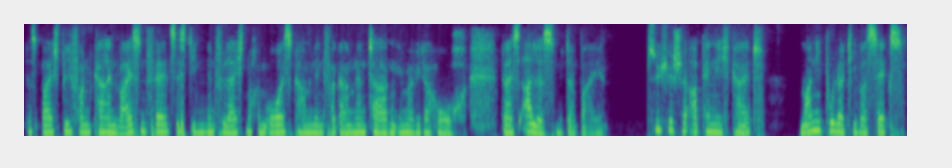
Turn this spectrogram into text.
Das Beispiel von Karin Weißenfels ist Ihnen vielleicht noch im Ohr, es kam in den vergangenen Tagen immer wieder hoch. Da ist alles mit dabei. Psychische Abhängigkeit, manipulativer Sex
